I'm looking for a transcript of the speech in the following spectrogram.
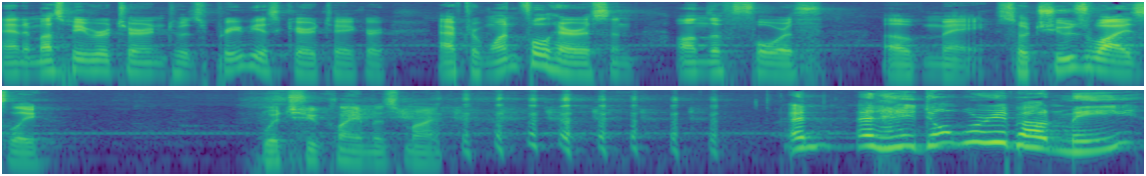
And it must be returned to its previous caretaker after one full Harrison on the 4th of May. So choose wisely which you claim as mine. and, and hey, don't worry about me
